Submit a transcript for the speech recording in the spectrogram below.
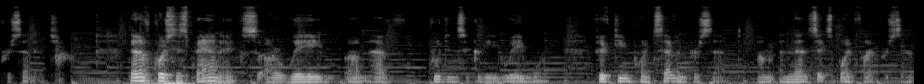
percentage. Then, of course, Hispanics are way um, have food insecurity way more, 15.7 percent, um, and then 6.5 percent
